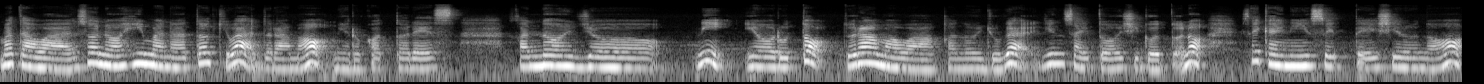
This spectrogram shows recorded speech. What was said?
またはその暇な時はドラマを見ることです。彼女によるとドラマは彼女が人生と仕事の世界について知るの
